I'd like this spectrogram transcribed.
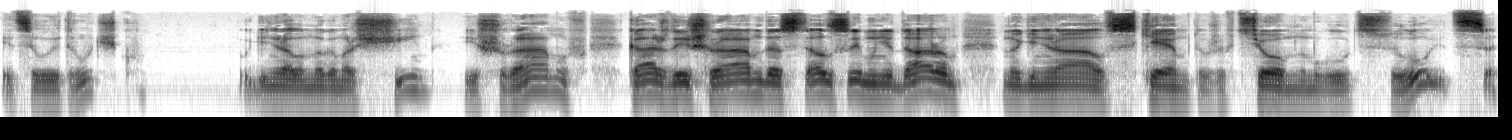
и целует ручку. У генерала много морщин, и шрамов. Каждый шрам достался ему недаром, но генерал с кем-то уже в темном углу целуется,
